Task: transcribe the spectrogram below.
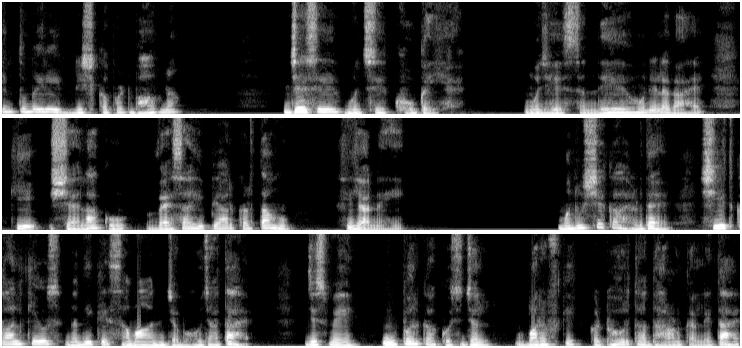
किंतु मेरी निष्कपट भावना जैसे मुझसे खो गई है। मुझे संदेह होने लगा है कि शैला को वैसा ही प्यार करता हूँ या नहीं। मनुष्य का हृदय शीतकाल की उस नदी के समान जब हो जाता है, जिसमें ऊपर का कुछ जल बर्फ़ की कठोरता धारण कर लेता है,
